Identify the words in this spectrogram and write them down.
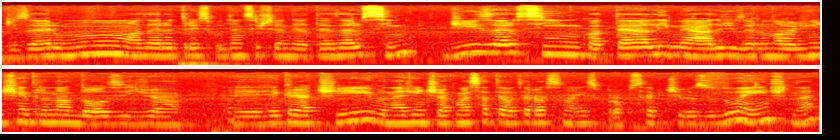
de 0,1 a 0,3, podendo se estender até 0,5. De 0,5 até ali meados de 0,9, a gente entra na dose já é, recreativa, né, a gente já começa a ter alterações proprioceptivas do doente, né,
